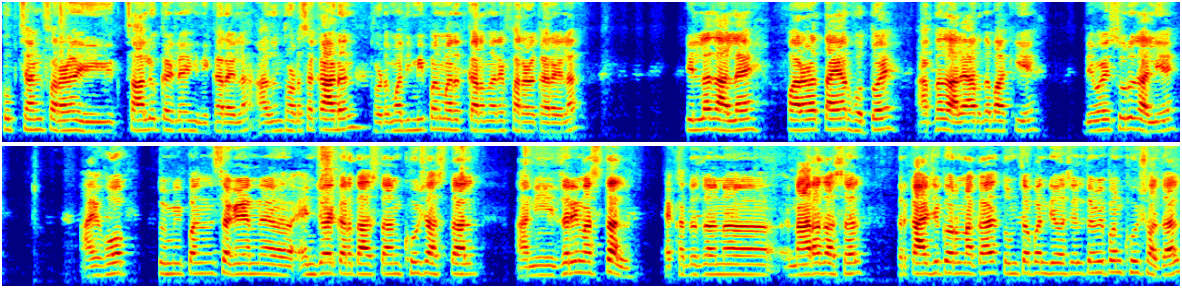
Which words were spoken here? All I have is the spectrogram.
खूप छान फराळ ही चालू केलंय हिने करायला. अजून थोडंसं काढन. थोडं मध्ये मी पण मदत करणार आहे फराळ करायला. किल्ला झालाय. फराळ तयार होतोय. अर्धा झालाय अर्धा बाकी आहे. दिवाळी सुरू झाली आहे. आय होप तुम्ही पण सगळे एन्जॉय करत असताल खुश असताल आणि जरी नसताल एखादा जण नाराज असेल तर काळजी करू नका. तुमचा पण दिवस येईल तुम्ही पण खुश होताल.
